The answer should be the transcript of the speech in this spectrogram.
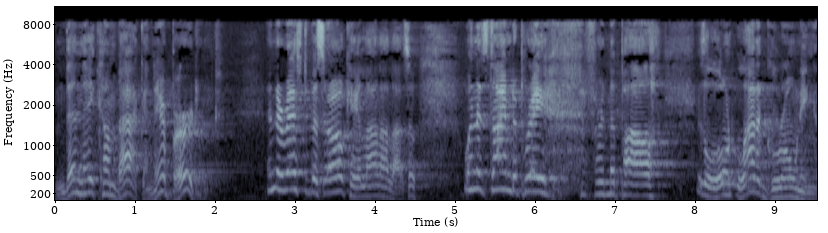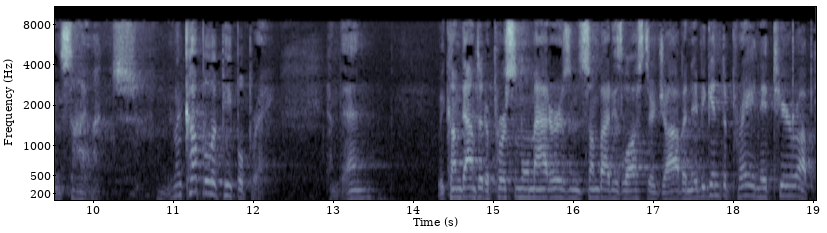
And then they come back and they're burdened. And the rest of us are okay, la la la. So when it's time to pray for Nepal, there's a lot of groaning and silence. And a couple of people pray. And then We come down to the personal matters and somebody's lost their job and they begin to pray and they tear up.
